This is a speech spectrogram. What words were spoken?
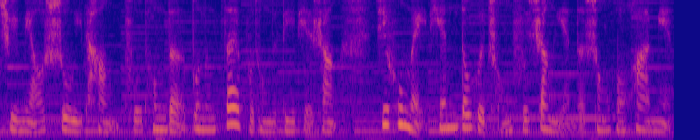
去描述一趟普通的不能再普通的地铁上，几乎每天都会重复上演的生活画面。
